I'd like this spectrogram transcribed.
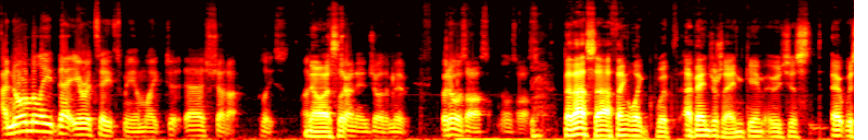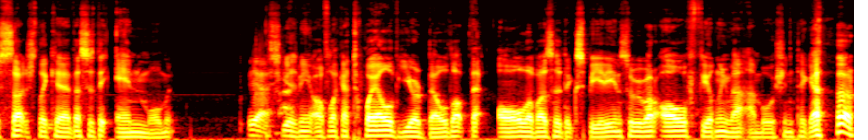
I normally that irritates me. I'm like, "J- uh, shut up, please. Like, No, I'm it's like- trying to enjoy the movie, but it was awesome. It was awesome. But that's it. I think like with Avengers Endgame, it was just it was such like a this is the end moment Yeah. excuse me, of like a 12 year build up that all of us had experienced. So we were all feeling that emotion together. Yeah.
